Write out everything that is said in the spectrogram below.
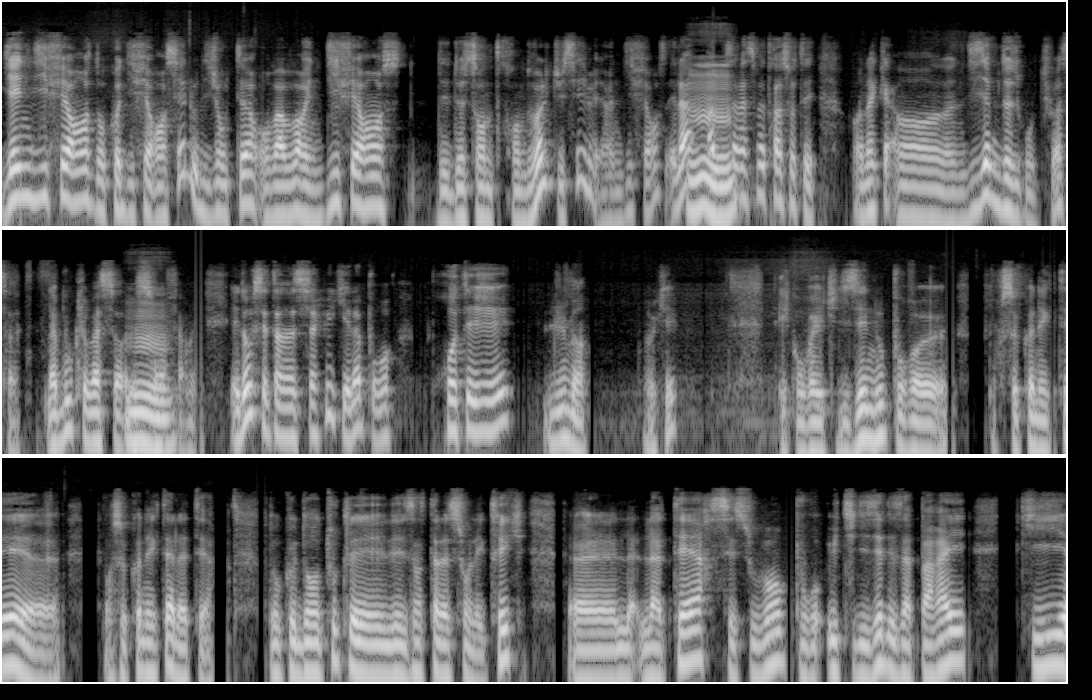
Il y a une différence, donc au différentiel, au disjoncteur, on va avoir une différence des 230 volts, tu sais, il y a une différence. Et là, mmh ça va se mettre à sauter en un, dixième de seconde, tu vois, ça, la boucle va se, se mmh Et donc, c'est un circuit qui est là pour protéger l'humain. ok? Et qu'on va utiliser nous pour, euh, pour se connecter euh, pour se connecter à la Terre. Donc dans toutes les, installations électriques, euh, la, Terre c'est souvent pour utiliser des appareils qui,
